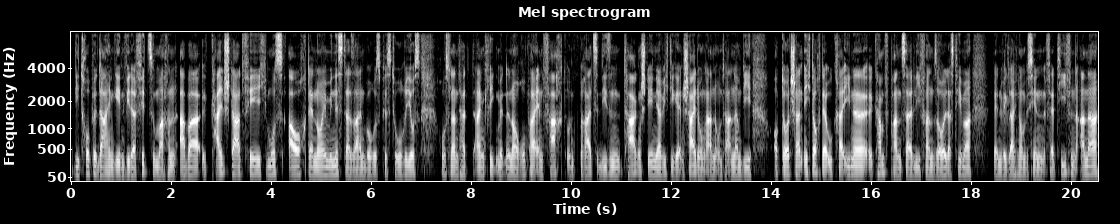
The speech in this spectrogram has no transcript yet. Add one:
die Truppe dahingehend wieder fit zu machen. Aber kaltstartfähig muss auch der neue Minister sein, Boris Pistorius. Russland hat einen Krieg mitten in Europa entfacht und bereits in diesen Tagen stehen ja wichtige Entscheidungen an, unter anderem die, ob Deutschland nicht doch der Ukraine Kampfpanzer liefern soll. Das Thema werden wir gleich noch ein bisschen vertiefen, Anna.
